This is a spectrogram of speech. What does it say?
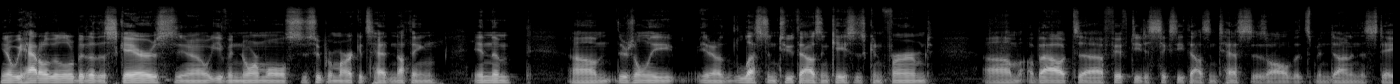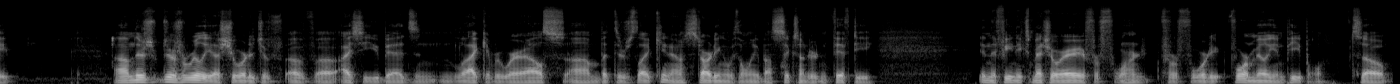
You know, we had a little bit of the scares. You know, even normal supermarkets had nothing in them. Um, there's only you know less than 2,000 cases confirmed. Um, about uh, 50 to 60,000 tests is all that's been done in the state. Um, there's there's really a shortage of, of uh, ICU beds and like everywhere else, um, but there's like you know starting with only about 650 in the Phoenix metro area for 400 for 40 4 million people. So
